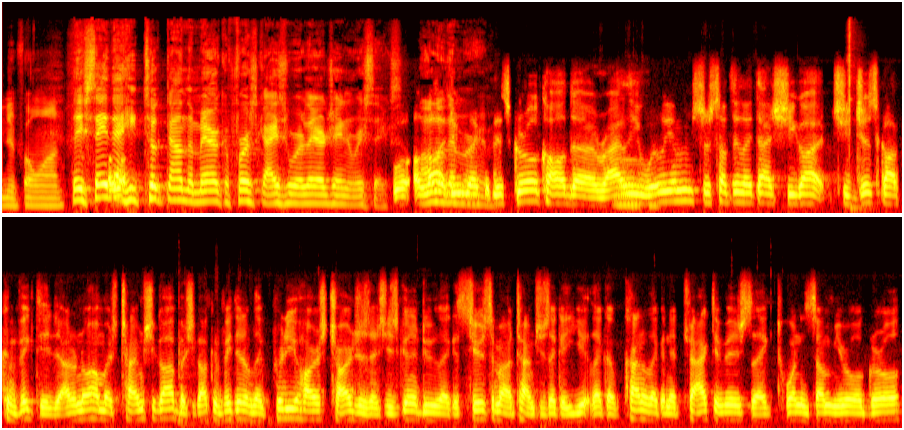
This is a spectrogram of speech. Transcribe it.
get info on. They say that he took down the America First guys who were there January 6th. Well, a All lot of them dude, were like this girl called uh, Riley Williams or something like that. She got, she just got convicted. I don't know how much time she got, but she got convicted of like pretty harsh charges, and she's gonna do like a serious amount of time. She's like a like a kind of like an attractive-ish, like twenty some year old girl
